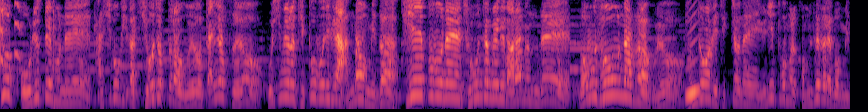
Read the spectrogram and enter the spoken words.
숲 오류 때문에 다시 보기가 지워졌더라고요. 잘렸어요. 보시면은 뒷부분이 그냥 안 나옵니다. 뒤에 부분에 좋은 장면이 많았는데 너무 서운하더라고요. 방종하기 직전에 유니폼을 검색을 해봅니다.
